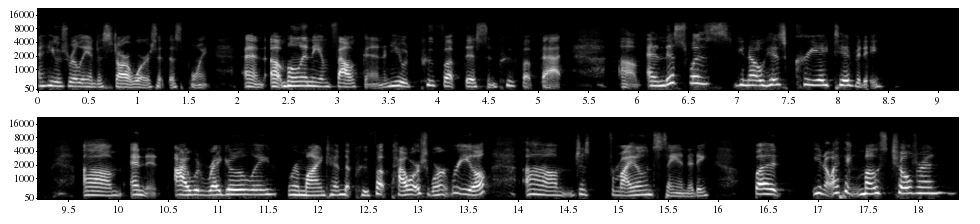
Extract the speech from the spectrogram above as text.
and he was really into star wars at this point and uh, millennium falcon and he would poof up this and poof up that. Um, and this was you know his creativity. Um, and i would regularly remind him that poof up powers weren't real um, just for my own sanity. But you know i think most children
